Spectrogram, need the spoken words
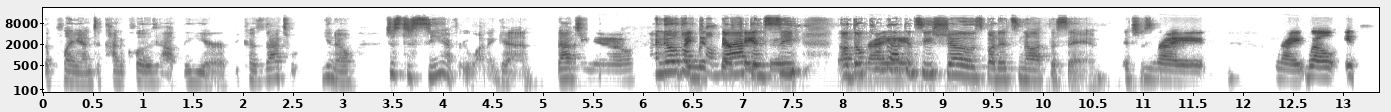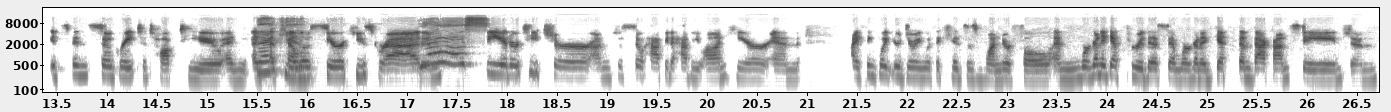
the plan to kind of close out the year because that's you know just to see everyone again. That's I know. I know they'll I come back faces. and see uh, they'll right. come back and see shows, but it's not the same. It's just right, right. Well, it's it's been so great to talk to you and, a fellow Syracuse grad yes. and theater teacher. I'm just so happy to have you on here and. I think what you're doing with the kids is wonderful, and we're going to get through this, and we're going to get them back on stage, and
